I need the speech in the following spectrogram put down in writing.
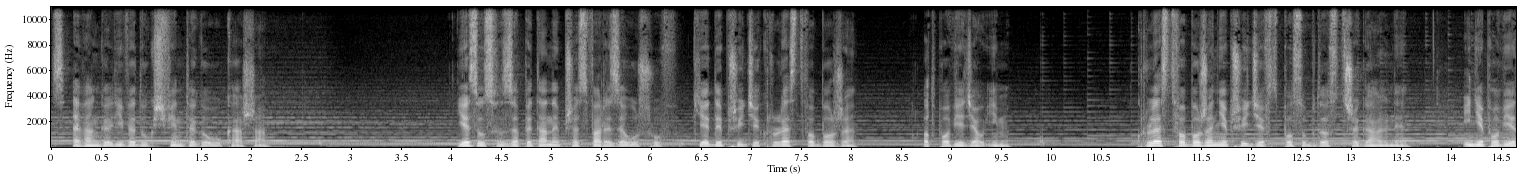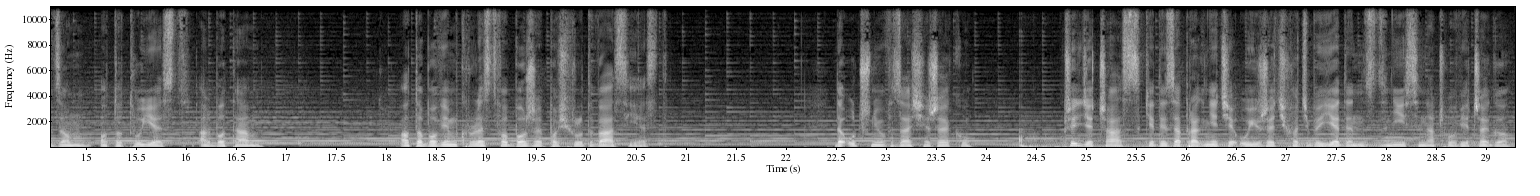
Z Ewangelii według świętego Łukasza. Jezus, zapytany przez faryzeuszów, kiedy przyjdzie Królestwo Boże, odpowiedział im: Królestwo Boże nie przyjdzie w sposób dostrzegalny i nie powiedzą: Oto tu jest albo tam. Oto bowiem Królestwo Boże pośród Was jest. Do uczniów zaś rzekł: Przyjdzie czas, kiedy zapragniecie ujrzeć choćby jeden z dni Syna Człowieczego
